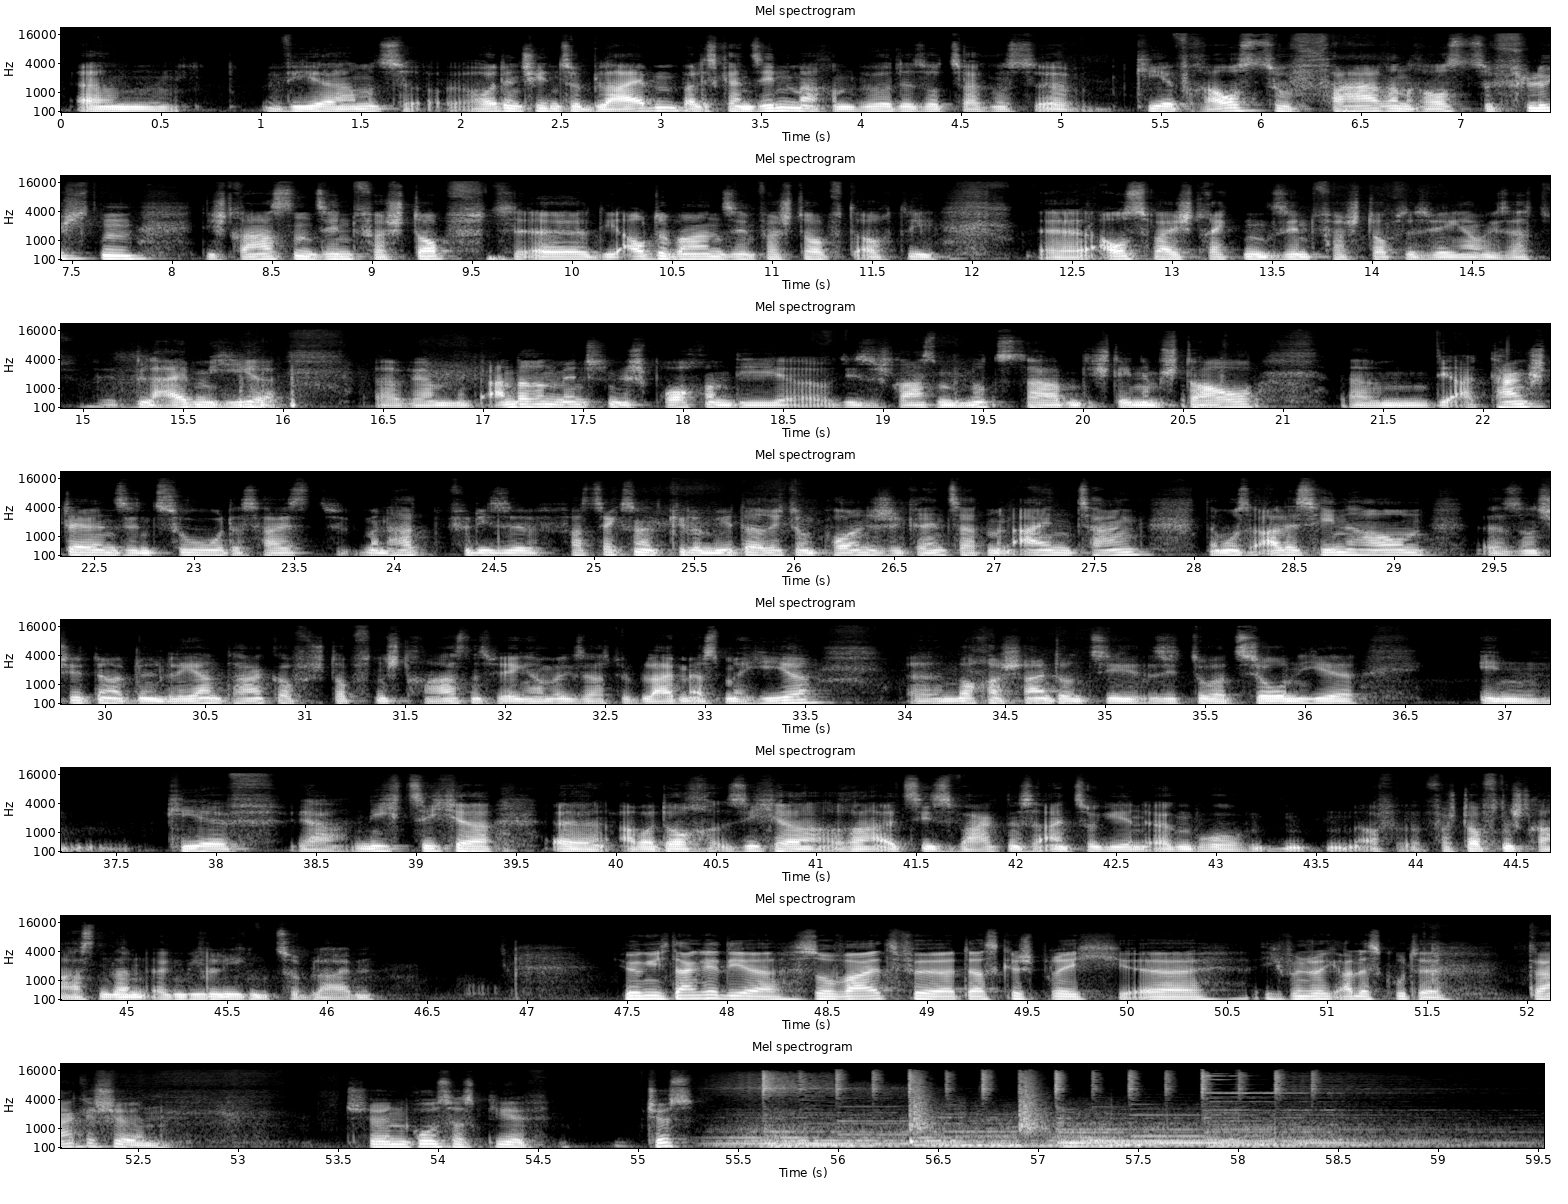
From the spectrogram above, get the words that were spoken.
Ähm, wir haben uns heute entschieden zu bleiben, weil es keinen Sinn machen würde, sozusagen aus Kiew rauszufahren, rauszuflüchten. Die Straßen sind verstopft, die Autobahnen sind verstopft, auch die Ausweichstrecken sind verstopft. Deswegen haben wir gesagt, wir bleiben hier. Äh, wir haben mit anderen Menschen gesprochen, die äh, diese Straßen benutzt haben. Die stehen im Stau. Ähm, die Tankstellen sind zu. Das heißt, man hat für diese fast 600 Kilometer Richtung polnische Grenze hat man einen Tank. Da muss alles hinhauen. Äh, sonst steht man mit einem leeren Tag auf verstopften Straßen. Deswegen haben wir gesagt, wir bleiben erstmal hier. Noch erscheint uns die Situation hier in Kiew ja nicht sicher, äh, aber doch sicherer als dieses Wagnis einzugehen, irgendwo auf verstopften Straßen dann irgendwie liegen zu bleiben. Jürgen, ich danke dir soweit für das Gespräch. Äh, ich wünsche euch alles Gute. Dankeschön. Schönen Gruß aus Kiew. Tschüss.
